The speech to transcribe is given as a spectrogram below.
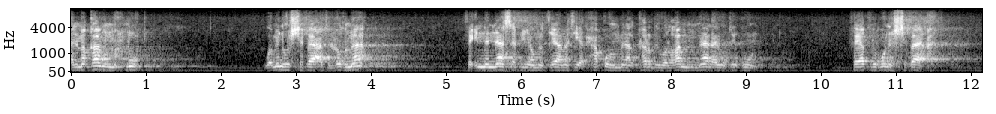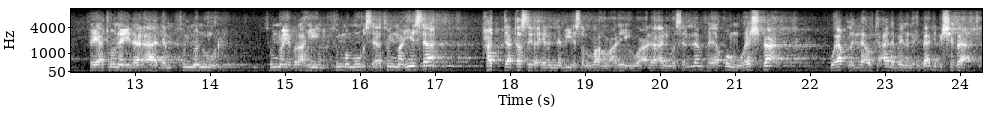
المقام المحمود ومنه الشفاعة العظمى فإن الناس في يوم القيامة يلحقهم من الكرب والغم ما لا يطيقون فيطلبون الشفاعة فيأتون إلى آدم ثم نوح ثم إبراهيم ثم موسى ثم عيسى حتى تصل إلى النبي صلى الله عليه وعلى آله وسلم فيقوم ويشفع ويقضي الله تعالى بين العباد بشفاعته.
